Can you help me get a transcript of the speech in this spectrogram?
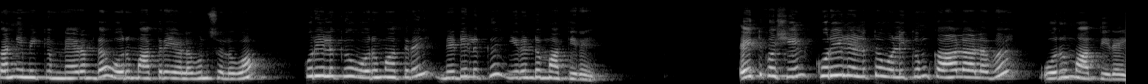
கண் இமைக்கும் நேரம் தான் ஒரு மாத்திரை அளவுன்னு சொல்லுவோம். குறிலுக்கு ஒரு மாத்திரை நெடிலுக்கு இரண்டு மாத்திரை. எய்த் கொஷின் குறியில் எழுத்து ஒழிக்கும் கால அளவு ஒரு மாத்திரை.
